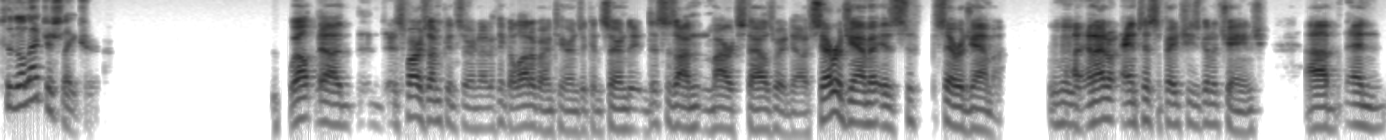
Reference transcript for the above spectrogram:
to the legislature. Well, uh, as far as I'm concerned, and I think a lot of Ontarians are concerned, this is on Marit Stiles right now. Sarah Jama is Sarah Jama, mm-hmm. uh, and I don't anticipate she's going to change. Uh, and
